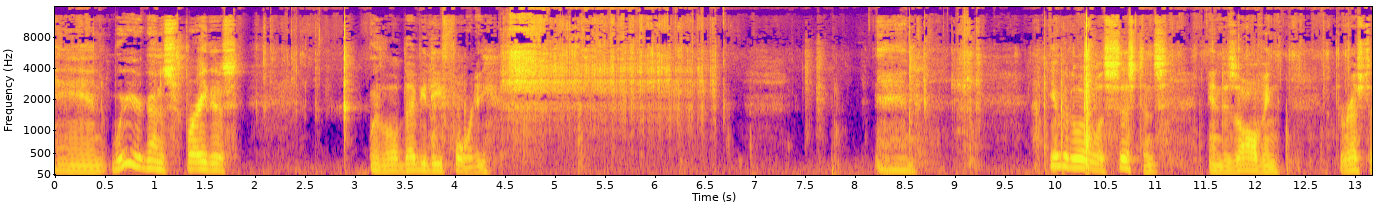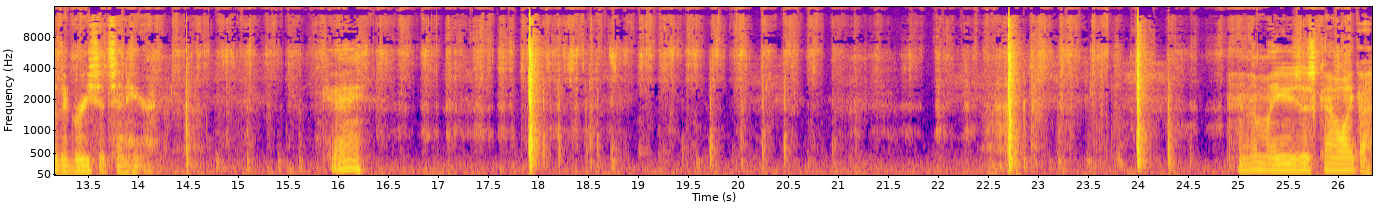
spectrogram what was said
And we're going to spray this with a little WD-40. And give it a little assistance in dissolving the rest of the grease that's in here. Okay. And I'm going to use this kind of like a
